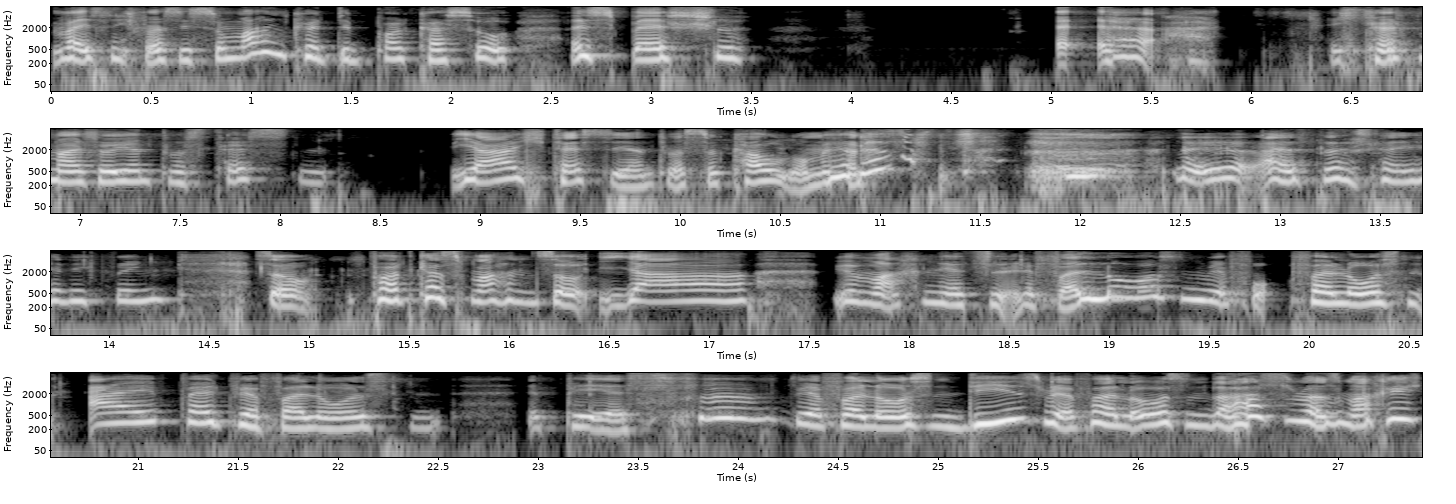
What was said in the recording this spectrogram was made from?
weiß nicht, was ich so machen könnte im Podcast. So, ein Special. Äh, äh, ich könnte mal so irgendwas testen. Ja, ich teste irgendwas, so Kaugummi oder so. nee, also das kann ich nicht bringen. So, Podcast machen, so, ja, wir machen jetzt, wir verlosen, wir verlosen iPad, wir verlosen PS5, wir verlosen dies, wir verlosen das, was mache ich?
